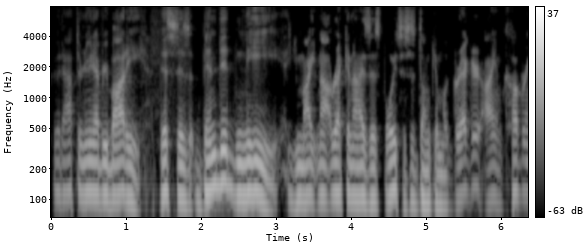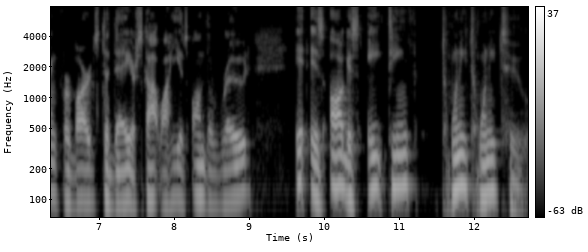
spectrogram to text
Good afternoon, everybody. This is Bended Knee. You might not recognize this voice. This is Duncan McGregor. I am covering for Bards today, or Scott while he is on the road. It is August 18th, 2022.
